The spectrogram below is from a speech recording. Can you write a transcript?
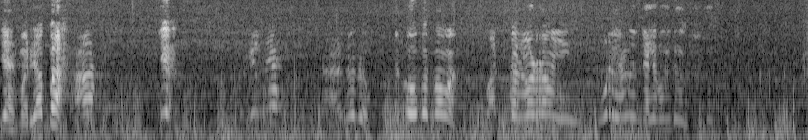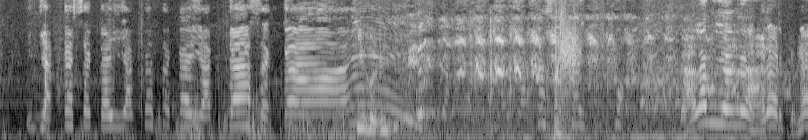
ಏ ಮರಿಯಪ್ಪ ಹೋಗ್ಬೇಕವ ಒಟ್ಟ ನೋಡ್ರ ಊರ್ ಹೆಂಗ್ ತಲೆ ಬಂದಿದ್ದು ಯಕ್ಕ ಸಕ್ಕ ಯಕ್ಕ ಸಕ್ಕ ಯಕ್ಕ ಸಕ್ಕ ಕಾಲ ಬುಜ ಅಂದ್ರೆ ಹಾಡ ಆಡ್ತೇನ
